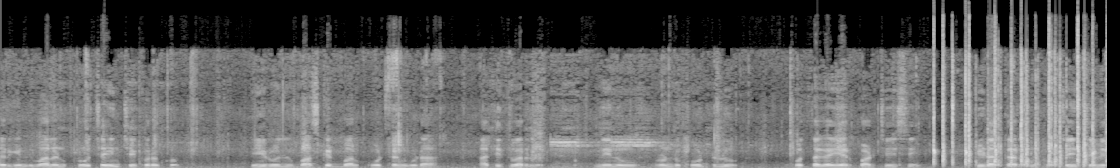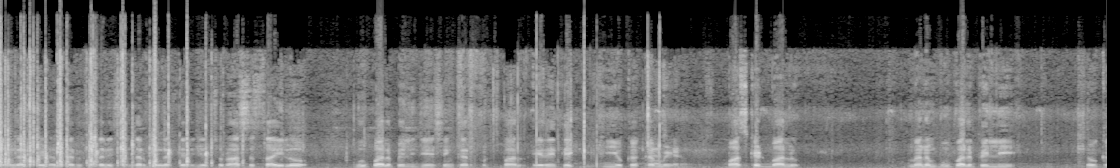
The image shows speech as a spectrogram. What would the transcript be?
జరిగింది. వాళ్ళను ప్రోత్సహించే కొరకు ఈరోజు బాస్కెట్బాల్ కోర్టులను కూడా అతి త్వరలో నేను రెండు కోర్టులు కొత్తగా ఏర్పాటు చేసి క్రీడాకారులను ప్రోత్సహించే విధంగా చేయడం జరుగుతుందని సందర్భంగా తెలియజేస్తూ రాష్ట్ర స్థాయిలో భూపాలపల్లి జయశంకర్ ఫుట్బాల్ ఏదైతే ఈ యొక్క కమి బాస్కెట్బాల్ మనం భూపాలపల్లి ఒక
